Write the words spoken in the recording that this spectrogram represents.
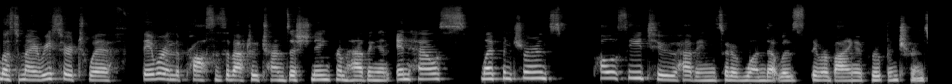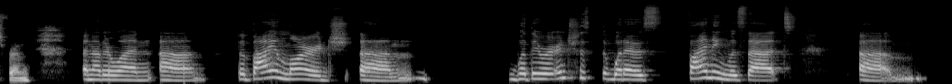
most of my research with, they were in the process of actually transitioning from having an in-house life insurance policy to having sort of one that was they were buying a group insurance from another one. Um, but by and large, um, what they were interested, what I was finding was that um,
